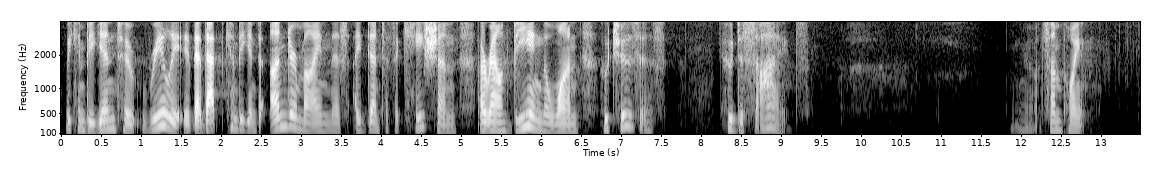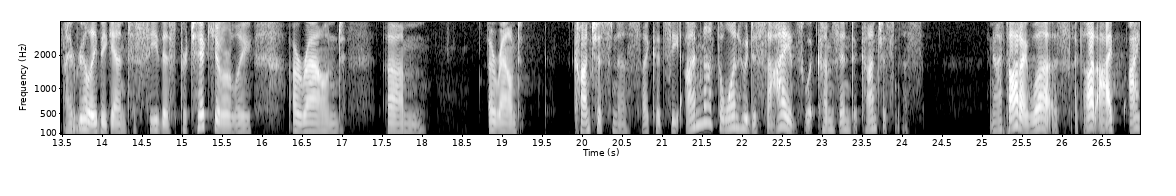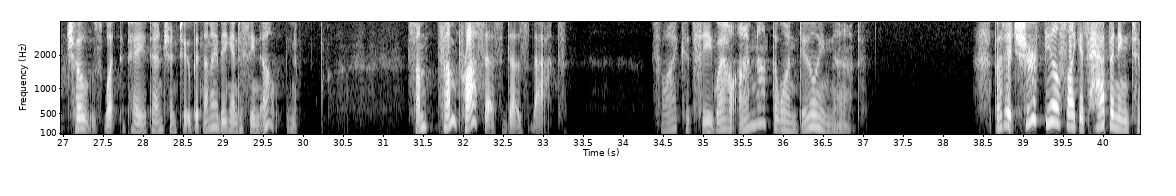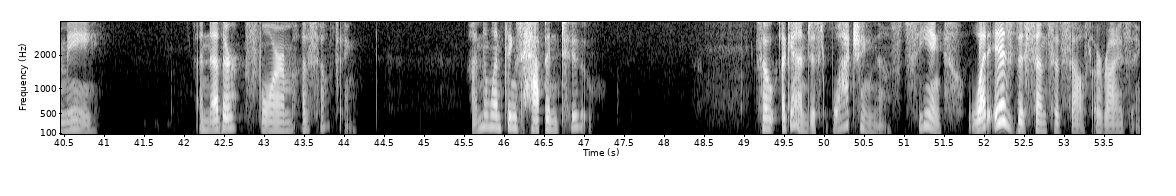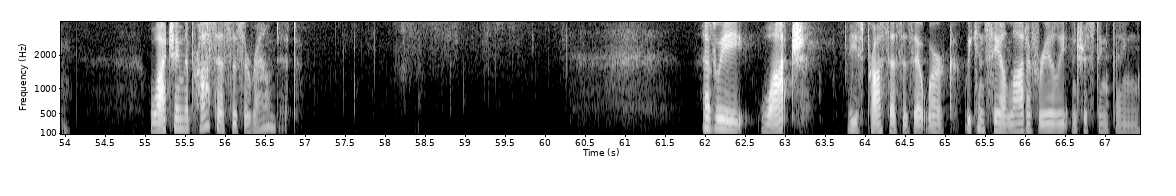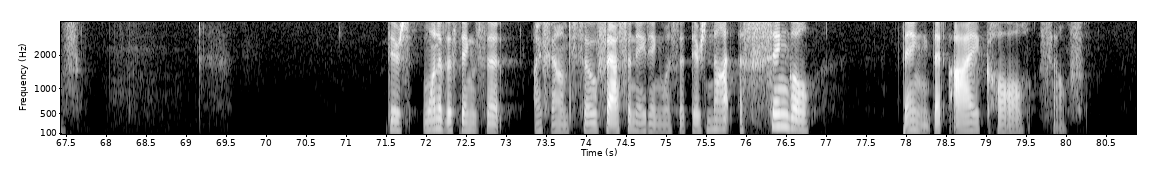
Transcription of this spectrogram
we can begin to really, that, that can begin to undermine this identification around being the one who chooses, who decides. You know, at some point, I really began to see this particularly around um, around consciousness. I could see I'm not the one who decides what comes into consciousness. You know, I thought I was. I thought I, I chose what to pay attention to, but then I began to see no, you know, some some process does that. So I could see, wow, I'm not the one doing that. But it sure feels like it's happening to me another form of selfing. I'm the one things happen to. So again, just watching this, seeing what is this sense of self arising, watching the processes around it. As we watch these processes at work, we can see a lot of really interesting things. There's one of the things that I found so fascinating was that there's not a single thing that I call self.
